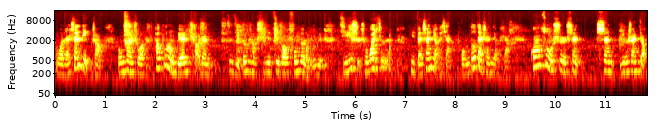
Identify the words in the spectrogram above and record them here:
我在山顶上，龙帆说，他不容别人挑战自己登上世界最高峰的荣誉，即使是外星人。你在山脚下，我们都在山脚下。光速是山山一个山脚，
